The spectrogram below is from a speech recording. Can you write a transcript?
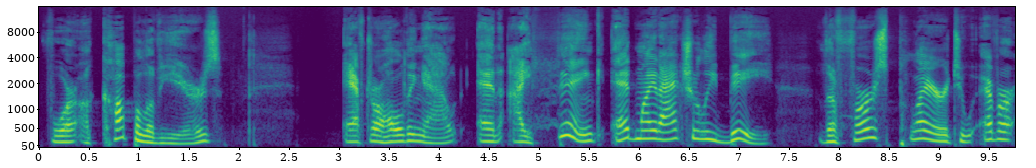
for a couple of years after holding out. And I think Ed might actually be the first player to ever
